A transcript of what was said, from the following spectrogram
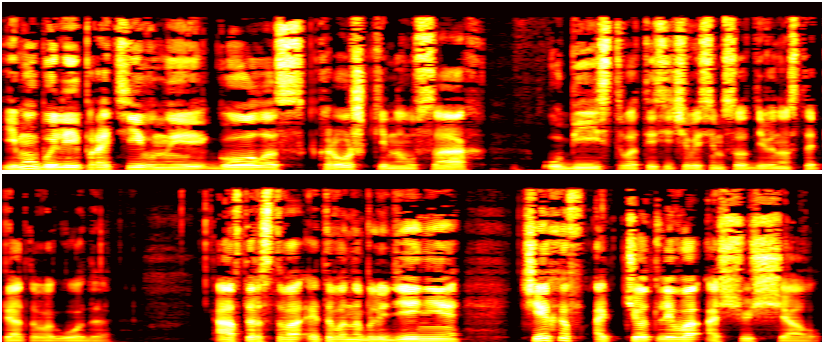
Ему были и противный голос, крошки на усах, убийство 1895 года. Авторство этого наблюдения Чехов отчетливо ощущал.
